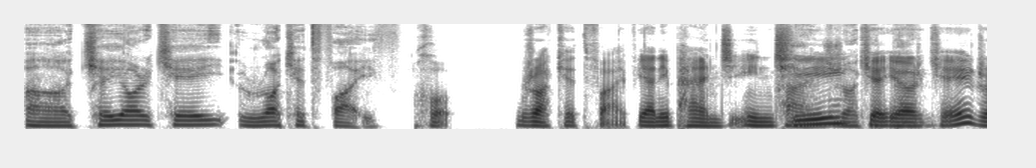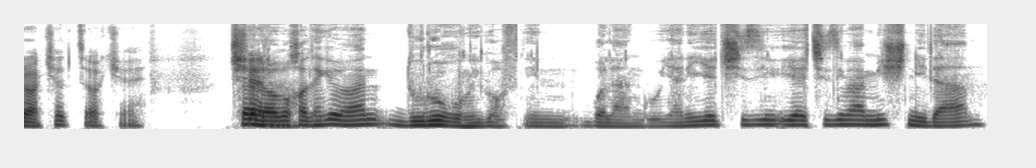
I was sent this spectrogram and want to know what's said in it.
آه، KRK راکت 5 خب Rokit 5 یعنی پنج اینچی؟ پنج، Rokit KRK Rokit okay چرا؟ به خاطر اینکه به من دروغ می‌گفت این بلنگو. یعنی یه چیزی یه چیزی من میشنیدم.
